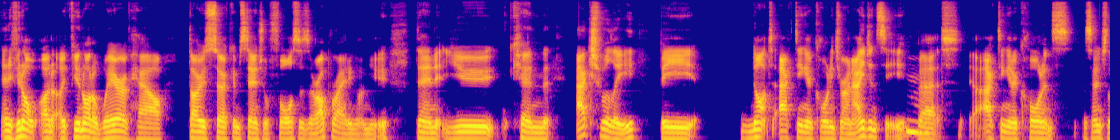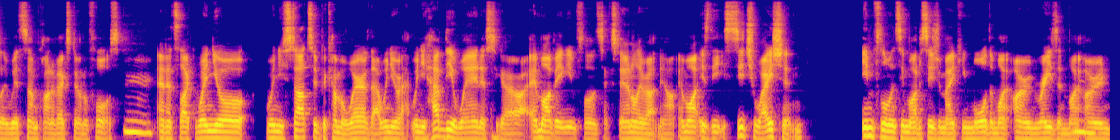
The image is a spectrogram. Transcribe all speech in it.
And if you're not if you're not aware of how those circumstantial forces are operating on you then you can actually be not acting according to your own agency, Mm. but acting in accordance essentially with some kind of external force. Mm. And it's like when you're when you start to become aware of that, when you're when you have the awareness to go, all right, am I being influenced externally right now? Am I is the situation influencing my decision making more than my own reason, my Mm. own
